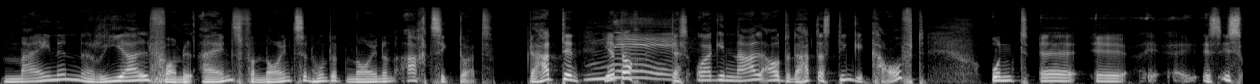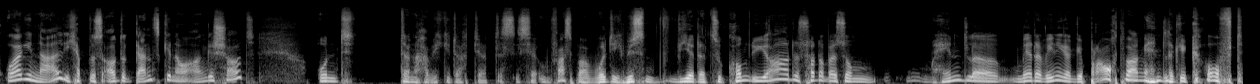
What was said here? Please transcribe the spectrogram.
meinen Real Formel 1 von 1989 dort. Der hat den, ja doch, Nee. das Originalauto, der hat das Ding gekauft und äh, äh, es ist original. Ich habe das Auto ganz genau angeschaut und dann habe ich gedacht, ja, das ist ja unfassbar. Wollte ich wissen, wie er dazu kommt. Ja, das hat er bei so einem Händler, mehr oder weniger Gebrauchtwagenhändler gekauft.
